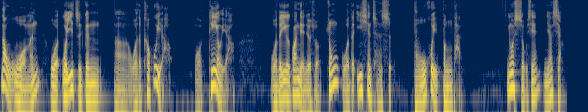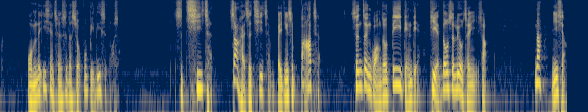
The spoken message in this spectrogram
那我们，我我一直跟啊、我的客户也好，我听友也好，我的一个观点就是说，中国的一线城市不会崩盘，因为首先你要想，我们的一线城市的首付比例是多少？是七成，上海是七成，北京是八成，深圳、广州低一点点，也都是六成以上。那你想，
